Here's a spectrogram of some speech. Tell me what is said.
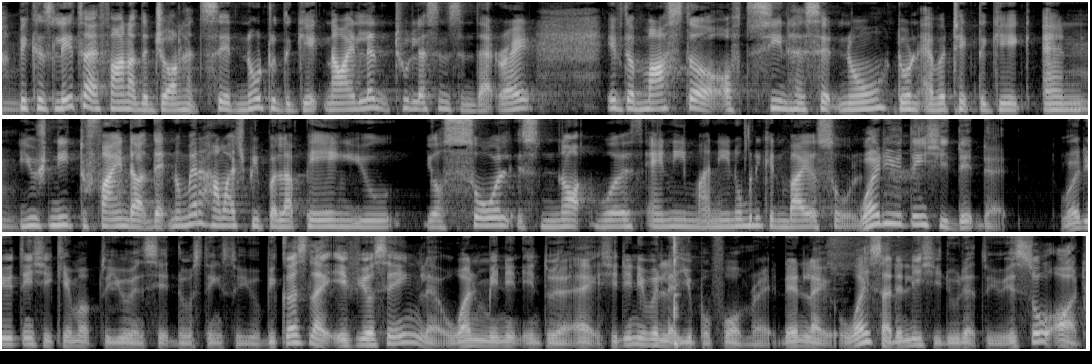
Mm. Because later I found out that John had said no to the gig. Now I learned two lessons in that, right? If the master of the scene has said no, don't ever take the gig. And mm. you need to find out that no matter how much people are paying you, your soul is not worth any money. Nobody can buy your soul. Why do you think she did that? Why do you think she came up to you and said those things to you? Because like if you're saying like one minute into the act, she didn't even let you perform, right? Then like why suddenly she do that to you? It's so odd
